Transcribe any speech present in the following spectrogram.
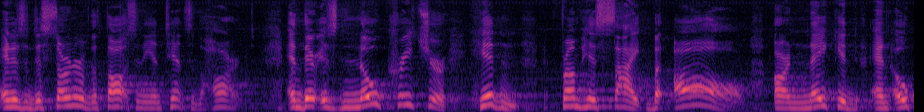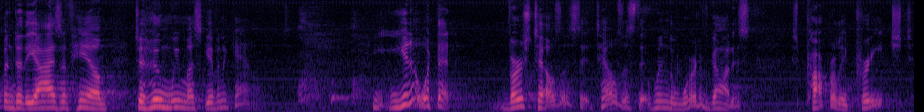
and is a discerner of the thoughts and the intents of the heart. And there is no creature hidden from his sight, but all are naked and open to the eyes of Him to whom we must give an account. You know what that verse tells us? It tells us that when the Word of God is, is properly preached,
